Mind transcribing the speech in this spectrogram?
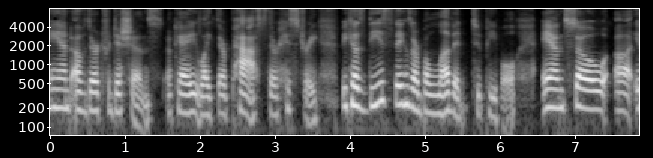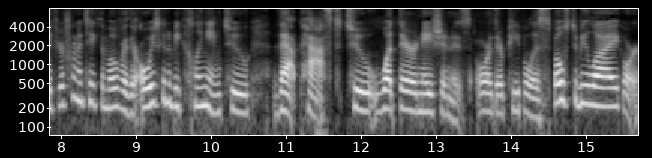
and of their traditions, okay, like their past, their history, because these things are beloved to people. And so, uh, if you're trying to take them over, they're always going to be clinging to that past, to what their nation is or their people is supposed to be like, or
